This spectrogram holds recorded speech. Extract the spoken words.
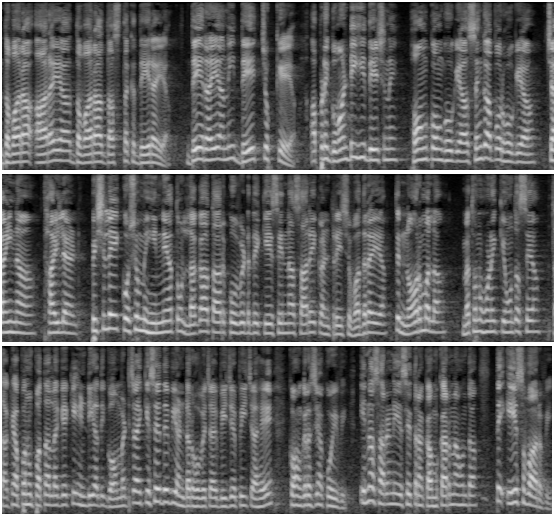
ਦੁਬਾਰਾ ਆ ਰਹੇ ਆ, ਦੁਬਾਰਾ ਦਸਤਕ ਦੇ ਰਹੇ ਆ। ਦੇ ਰਹੇ ਆ ਨਹੀਂ, ਦੇ ਚੁੱਕੇ ਆ। ਆਪਣੇ ਗਵਾਂਢੀ ਹੀ ਦੇਸ਼ ਨੇ। ਹਾਂਗਕਾਂਗ ਹੋ ਗਿਆ, ਸਿੰਗਾਪੁਰ ਹੋ ਗਿਆ, ਚਾਈਨਾ, ਥਾਈਲੈਂਡ, ਪਿਛਲੇ ਕੁਝ ਮਹੀਨਿਆਂ ਤੋਂ ਲਗਾਤਾਰ ਕੋਵਿਡ ਦੇ ਕੇਸ ਇਹਨਾਂ ਸਾਰੇ ਕੰਟਰੀਜ਼ 'ਚ ਵਧ ਰਹੇ ਆ ਤੇ ਨਾਰਮਲ ਆ। ਮੈਂ ਤੁਹਾਨੂੰ ਹੁਣੇ ਕਿਉਂ ਦੱਸਿਆ? ਤਾਂ ਕਿ ਆਪਾਂ ਨੂੰ ਪਤਾ ਲੱਗੇ ਕਿ ਇੰਡੀਆ ਦੀ ਗਵਰਨਮੈਂਟ ਚਾਹੇ ਕਿਸੇ ਦੇ ਵੀ ਅੰਡਰ ਹੋਵੇ, ਚਾਹੇ ਬੀਜੇਪੀ, ਚਾਹੇ ਕਾਂਗਰਸ ਜਾਂ ਕੋਈ ਵੀ, ਇਹਨਾਂ ਸਾਰਿਆਂ ਨੇ ਇਸੇ ਤਰ੍ਹਾਂ ਕੰਮ ਕਰਨਾ ਹੁੰਦਾ। ਤੇ ਇਸ ਵਾਰ ਵੀ,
